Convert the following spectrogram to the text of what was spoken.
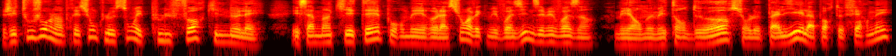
j'ai toujours l'impression que le son est plus fort qu'il ne l'est, et ça m'inquiétait pour mes relations avec mes voisines et mes voisins. Mais en me mettant dehors, sur le palier, la porte fermée,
